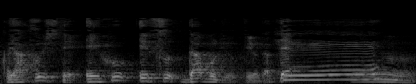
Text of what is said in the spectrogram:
カー略して FSW っていうんだって。うん。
